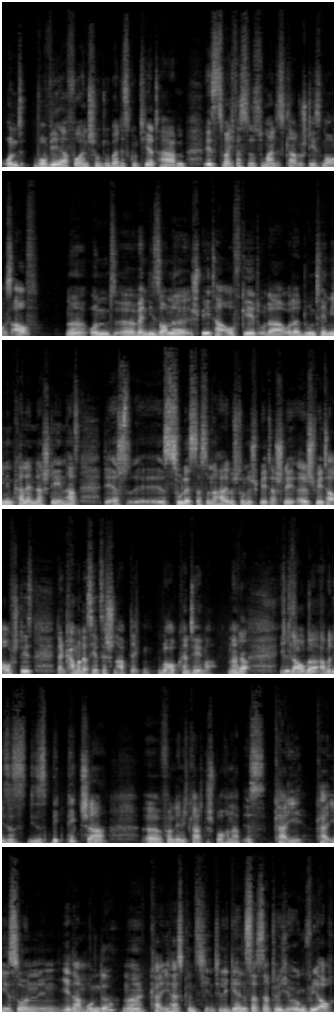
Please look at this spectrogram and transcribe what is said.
Und wo wir ja vorhin schon drüber diskutiert haben, ist zum Beispiel, was du meintest, klar, du stehst morgens auf, Ne? Und äh, wenn die Sonne später aufgeht oder, oder du einen Termin im Kalender stehen hast, der es, es zulässt, dass du eine halbe Stunde später, äh, später aufstehst, dann kann man das jetzt schon abdecken. Überhaupt kein Thema. Ne? Ja, ich glaube aber, dieses, dieses Big Picture, von dem ich gerade gesprochen habe, ist KI. KI ist so in, in jeder Munde. Ne? KI heißt künstliche Intelligenz. Das ist natürlich irgendwie auch,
